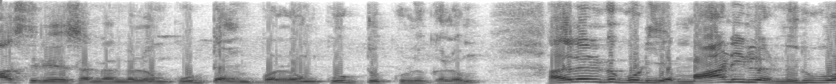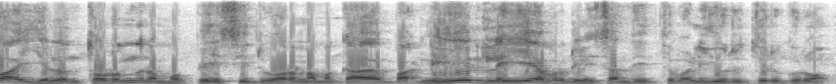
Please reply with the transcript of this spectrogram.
ஆசிரியர் சங்கங்களும் கூட்டமைப்புகளும் கூட்டுக்குழுக்களும் அதில் இருக்கக்கூடிய மாநில நிர்வாகிகளும் தொடர்ந்து நம்ம பேசிட்டு வரோம். நமக்காக நேரிலேயே நேர்லேயே அவர்களை சந்தித்து வலியுறுத்தியிருக்கிறோம்.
